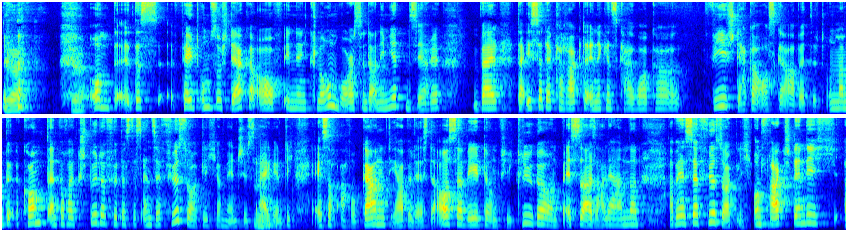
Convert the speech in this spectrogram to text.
Und äh, das fällt umso stärker auf in den Clone Wars, in der animierten Serie, weil da ist ja der Charakter Anakin Skywalker viel stärker ausgearbeitet. Und man bekommt einfach ein Gespür dafür, dass das ein sehr fürsorglicher Mensch ist eigentlich. Er ist auch arrogant, ja, weil er ist der Auserwählte und viel klüger und besser als alle anderen. Aber er ist sehr fürsorglich und fragt ständig äh,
